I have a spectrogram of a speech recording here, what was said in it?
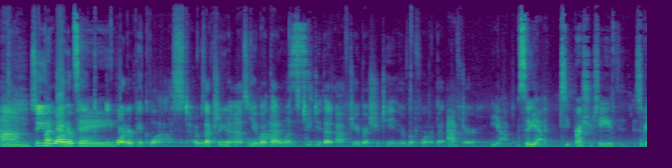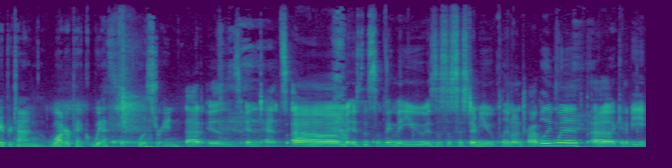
Um, so you water pick. You water pick last. I was actually going to ask you about that once. Do you do that after you brush your teeth or before? But after. Yeah. So yeah, t- brush your teeth, scrape your tongue, water pick with Listerine. That is intense. Um, is this something that you? Is this a system you plan on traveling with? Uh, can it be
